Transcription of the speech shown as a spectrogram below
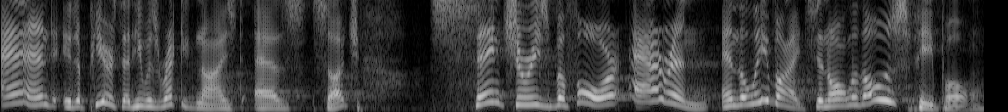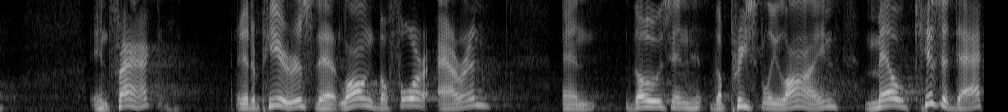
And it appears that he was recognized as such centuries before Aaron and the Levites and all of those people. In fact, it appears that long before Aaron and those in the priestly line, Melchizedek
